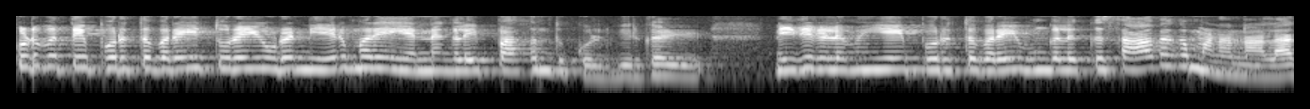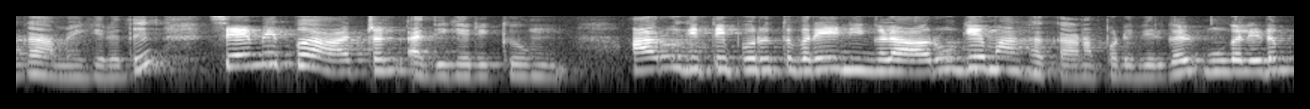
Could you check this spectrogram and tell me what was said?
குடும்பத்தை பொறுத்தவரை துறையுடன் நேர்மறை எண்ணங்களை பகிர்ந்து கொள்வீர்கள். நிதி நிலைமையை பொறுத்தவரை உங்களுக்கு சாதகமான நாளாக அமைகிறது. சேமிப்பு ஆற்றல் அதிகரிக்கும். ஆரோக்கியத்தை பொறுத்தவரை நீங்கள் ஆரோக்கியமாக காணப்படுவீர்கள். உங்களிடம்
